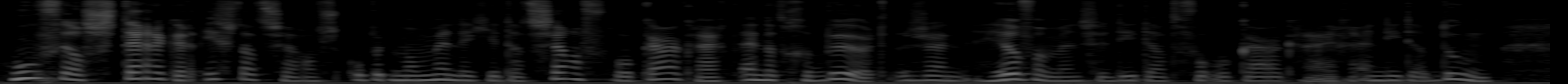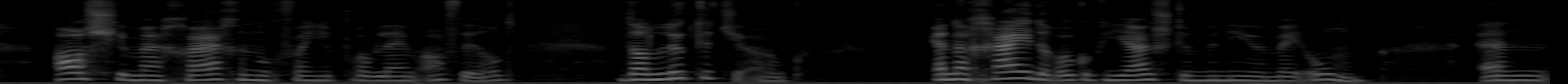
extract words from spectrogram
Hoeveel sterker is dat zelfs op het moment dat je dat zelf voor elkaar krijgt? En dat gebeurt. Er zijn heel veel mensen die dat voor elkaar krijgen en die dat doen. Als je maar graag genoeg van je probleem af wilt, dan lukt het je ook. En dan ga je er ook op de juiste manier mee om. En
